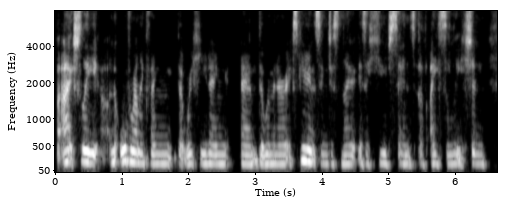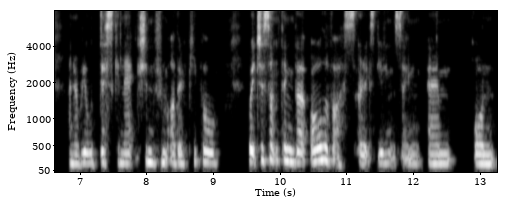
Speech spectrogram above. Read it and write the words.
But actually, an overwhelming thing that we're hearing um, that women are experiencing just now is a huge sense of isolation and a real disconnection from other people, which is something that all of us are experiencing um, on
